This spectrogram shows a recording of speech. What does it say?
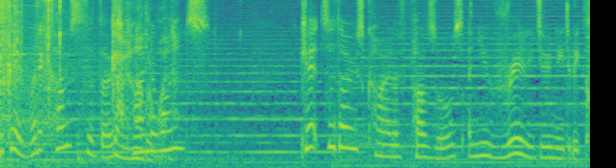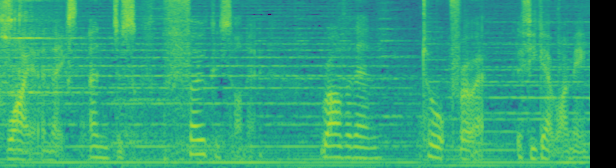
Okay, when it comes to those Got kind of one. ones, get to those kind of puzzles, and you really do need to be quiet and ex- and just focus on it, rather than talk through it. If you get what I mean.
